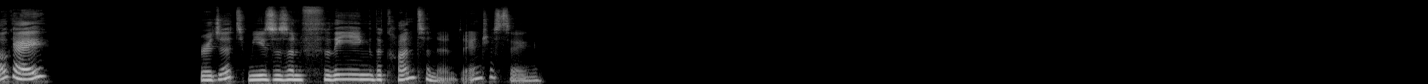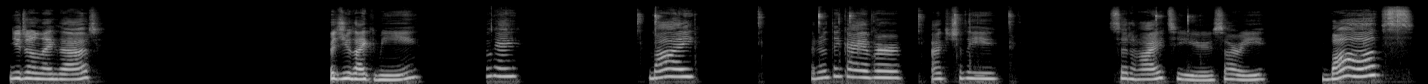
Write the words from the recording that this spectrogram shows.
Okay. Bridget, muses on fleeing the continent. Interesting. You don't like that? But you like me? Okay. Bye. I don't think I ever actually said hi to you. Sorry. Bots?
